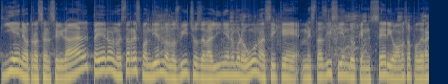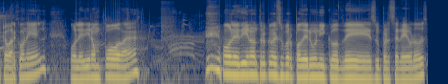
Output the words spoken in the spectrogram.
Tiene otro hacerse viral, pero no está respondiendo los bichos de la línea número uno. Así que me estás diciendo que en serio vamos a poder acabar con él. O le dieron poda. O le dieron truco de superpoder único de super cerebros.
